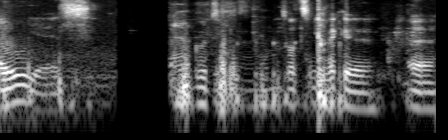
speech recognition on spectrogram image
Oh yes. Ja gut, äh, wir haben uns trotzdem nicht wegge... Äh.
